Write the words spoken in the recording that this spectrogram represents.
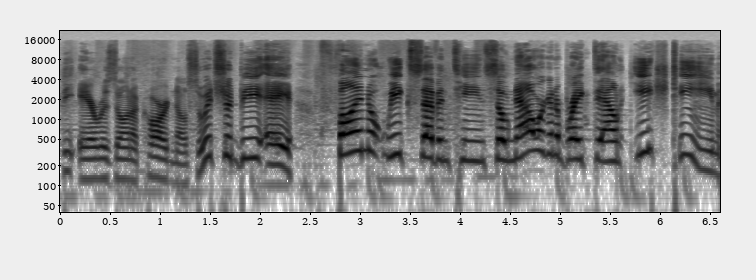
the Arizona Cardinals. So it should be a fun Week 17. So now we're going to break down each team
